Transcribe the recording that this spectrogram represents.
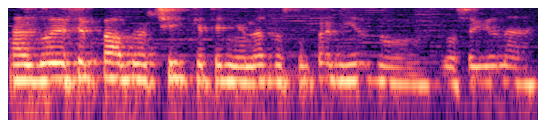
algo de ese partnership que tenían las dos compañías, no, no se vio nada.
